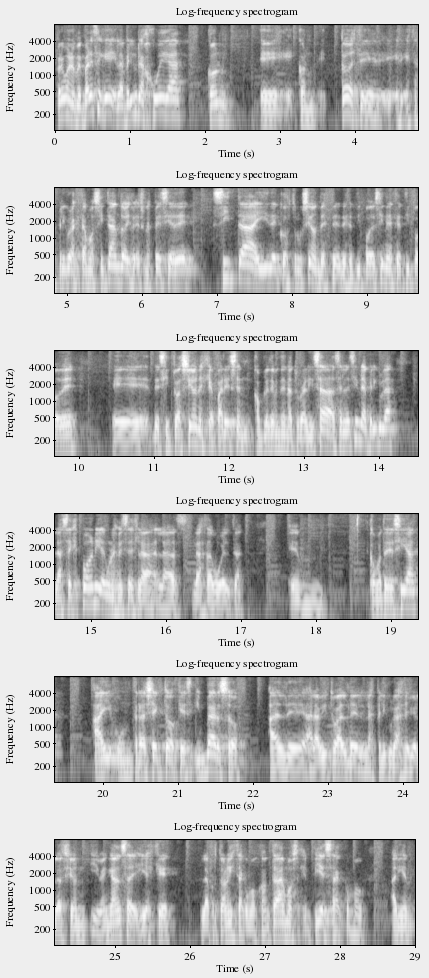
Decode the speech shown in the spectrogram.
pero bueno, me parece que la película juega con, eh, con todas este, estas películas que estamos citando. Es, es una especie de cita y de construcción de este, de este tipo de cine, de este tipo de eh, de situaciones que aparecen completamente naturalizadas en el cine, la película las expone y algunas veces las, da vuelta. Em, como te decía, hay un trayecto que es inverso al, de, al habitual de las películas de violación y venganza, y es que la protagonista, como contábamos, empieza como alguien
